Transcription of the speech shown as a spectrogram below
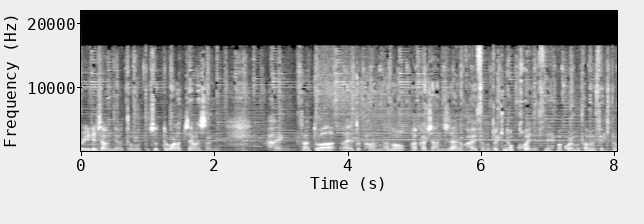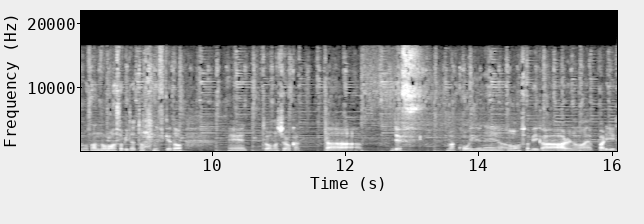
取り入れちゃうんだよと思ってちょっと笑っちゃいましたね。はい、あとは、えーと、パンダの赤ちゃん時代の回想の時の声ですね。まあ、これも多分関友さんのお遊びだと思うんですけど、えっ、と、面白かったです。まあ、こういうね、お遊びがあるのはやっぱり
